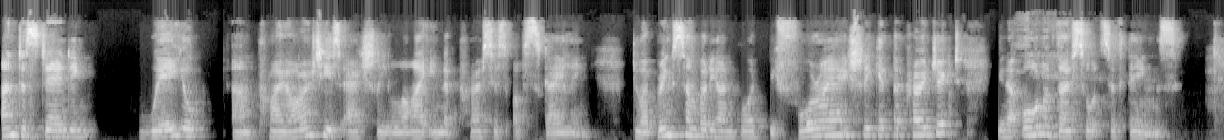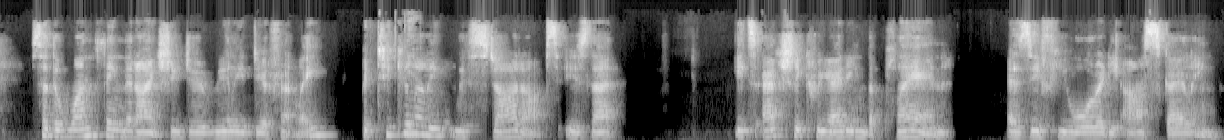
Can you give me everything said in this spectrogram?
understanding where your um, priorities actually lie in the process of scaling. Do I bring somebody on board before I actually get the project? You know, all of those sorts of things. So, the one thing that I actually do really differently, particularly yeah. with startups, is that it's actually creating the plan as if you already are scaling.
